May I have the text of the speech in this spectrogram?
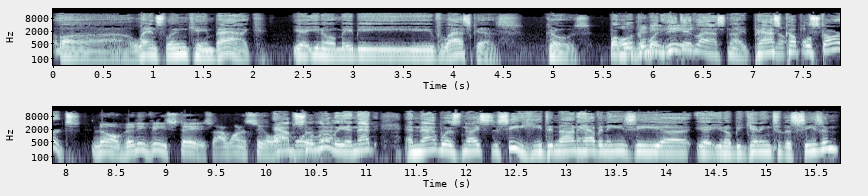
uh, Lance Lynn came back, yeah, you know, maybe Velasquez goes. But Oh, look at Vinny what he V- did last night. Past couple starts, No, Vinny V stays. I want to see a lot absolutely, more of and that and that was nice to see. He did not have an easy, uh, you know, beginning to the season.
